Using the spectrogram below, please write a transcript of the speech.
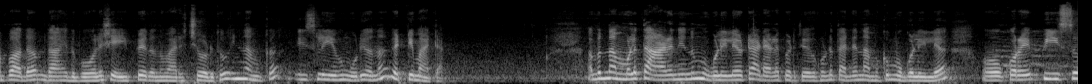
അപ്പോൾ അത് ഇതാ ഇതുപോലെ ഷേപ്പ് ചെയ്തൊന്ന് വരച്ചു കൊടുത്തു. ഇനി നമുക്ക് ഈ സ്ലീവും കൂടി ഒന്ന് വെട്ടിമാറ്റാം. അപ്പം നമ്മൾ താഴെ നിന്ന് മുകളിലോട്ട് അടയാളപ്പെടുത്തിയത് കൊണ്ട് തന്നെ നമുക്ക് മുകളിൽ കുറേ പീസ്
